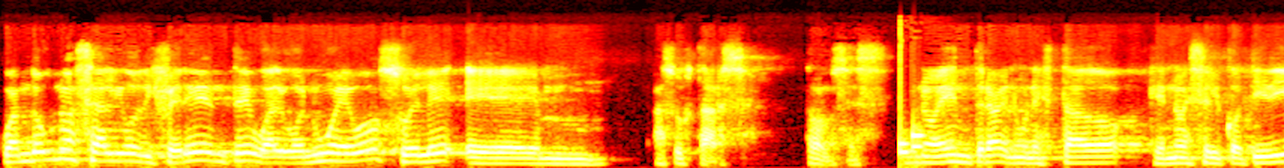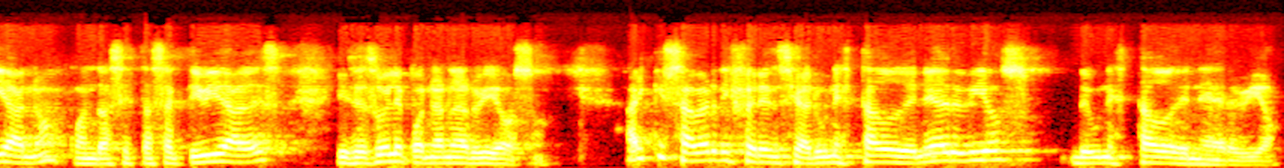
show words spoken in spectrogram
Cuando uno hace algo diferente o algo nuevo, suele eh, asustarse. Entonces, uno entra en un estado que no es el cotidiano cuando hace estas actividades y se suele poner nervioso. Hay que saber diferenciar un estado de nervios de un estado de nervio.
